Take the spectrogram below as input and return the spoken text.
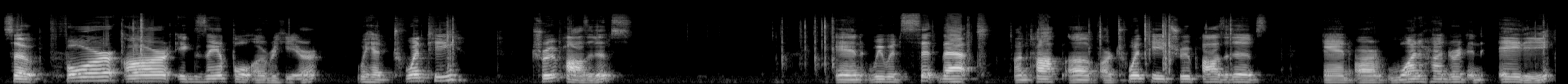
So for our example over here, we had 20 true positives. And we would sit that on top of our 20 true positives and our 180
